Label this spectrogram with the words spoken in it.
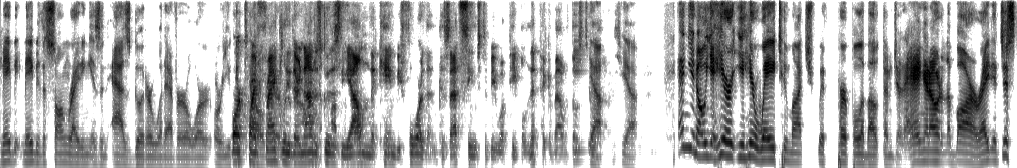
maybe maybe the songwriting isn't as good or whatever or or you or quite frankly they're, they're not as good as the album that came before them because that seems to be what people nitpick about with those two yeah albums. yeah and you know you hear you hear way too much with purple about them just hanging out at the bar right? It just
